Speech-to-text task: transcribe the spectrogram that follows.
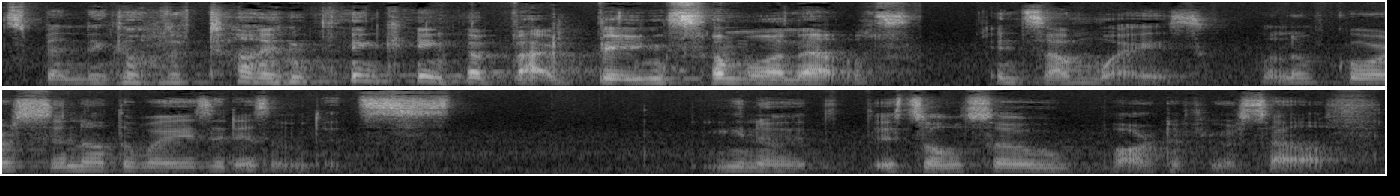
spending a lot of time thinking about being someone else in some ways, and of course, in other ways, it isn't. It's you know, it's also part of yourself,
